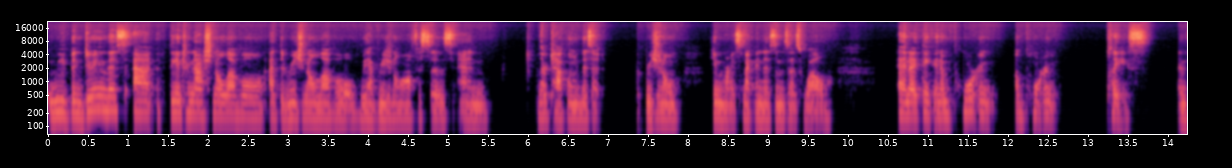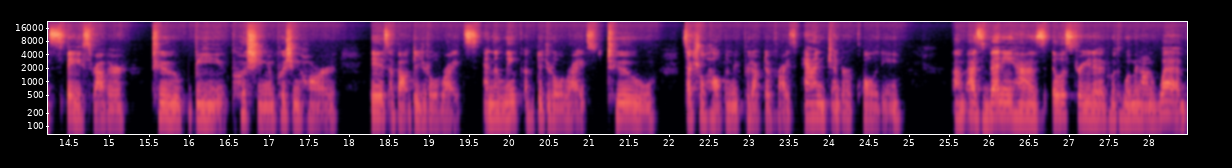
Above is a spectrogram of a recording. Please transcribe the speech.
we've been doing this at the international level at the regional level. We have regional offices and they're tackling this at regional human rights mechanisms as well. And I think an important, important place and space rather to be pushing and pushing hard is about digital rights and the link of digital rights to sexual health and reproductive rights and gender equality. Um, as Venny has illustrated with Women on Web,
